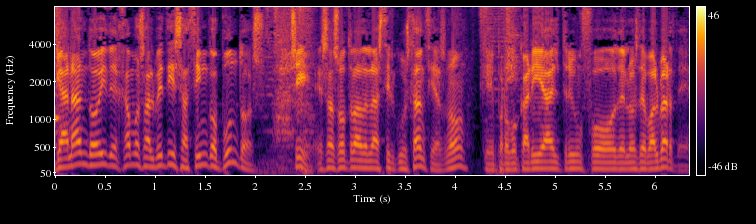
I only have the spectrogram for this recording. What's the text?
Ganando hoy dejamos al Betis a cinco puntos. Sí, esa es otra de las circunstancias, ¿no? Que provocaría el triunfo de los de Valverde.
